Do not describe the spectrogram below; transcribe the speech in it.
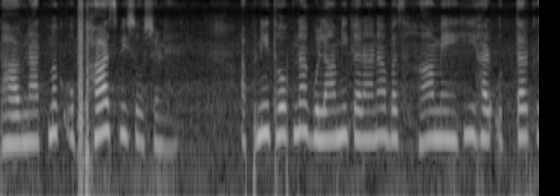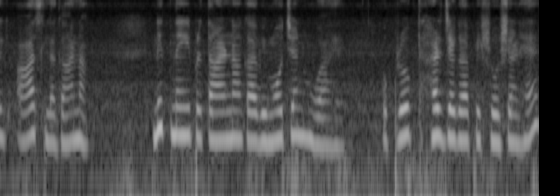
भावनात्मक उपहास भी शोषण है। अपनी थोपना, गुलामी कराना, बस हाँ में ही हर उत्तर की आस लगाना, नित नई प्रताड़ना का विमोचन हुआ है। उपरोक्त हर जगह पे शोषण है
